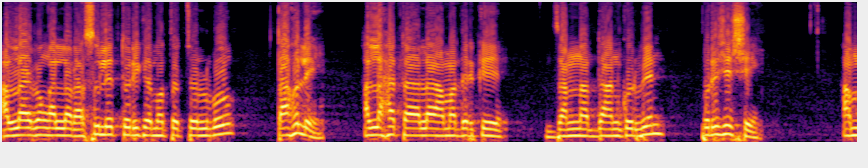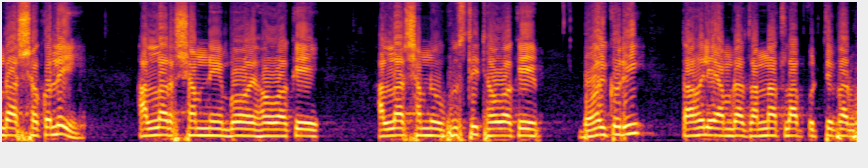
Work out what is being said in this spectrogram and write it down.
আল্লাহ এবং আল্লাহ রাসুলের তরিকা মতো চলব, তাহলে আল্লাহ তাআলা আমাদেরকে জান্নাত দান করবেন। পরিশেষে আমরা সকলেই আল্লাহর সামনে ভয় হওয়াকে, আল্লাহর সামনে উপস্থিত হওয়াকে ভয় করি, তাহলে আমরা জান্নাত লাভ করতে পারব।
